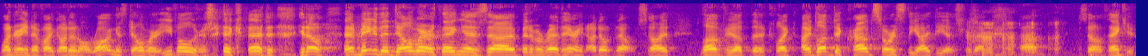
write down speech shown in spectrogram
wondering if I got it all wrong. Is Delaware evil or is it good? You know, and maybe the Delaware thing is uh, a bit of a red herring. I don't know. So I'd love uh, the collect, I'd love to crowdsource the ideas for that. Um, So thank you.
